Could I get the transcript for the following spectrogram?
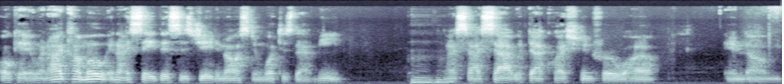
okay, when I come out and I say this is Jayden Austin, what does that mean? Mm-hmm. I, I sat with that question for a while, and um,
